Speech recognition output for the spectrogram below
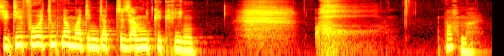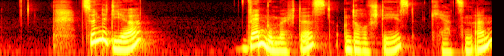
Die, die vorher tut nochmal den Satz zusammengekriegen. Oh, nochmal. Zünde dir, wenn du möchtest und darauf stehst, Kerzen an,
